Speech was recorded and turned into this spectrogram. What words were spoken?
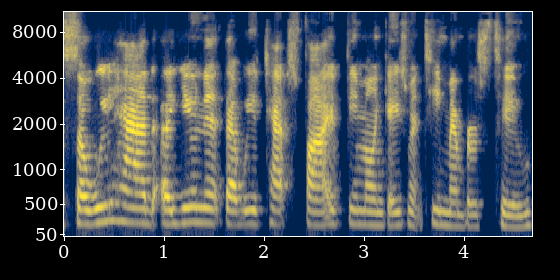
So we had a unit that we attached five female engagement team members to,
